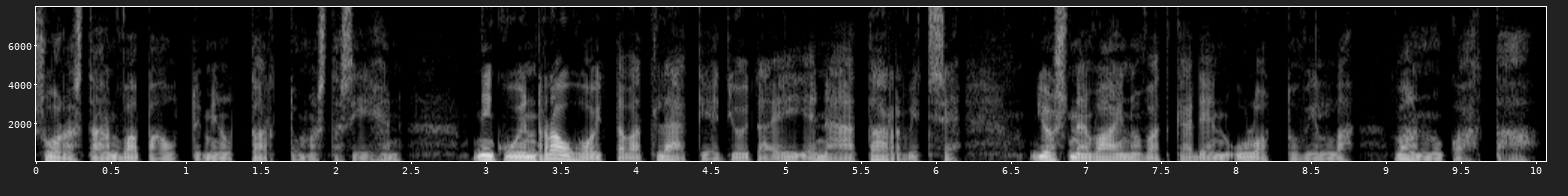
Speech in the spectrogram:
suorastaan vapautti minut tarttumasta siihen, niin kuin rauhoittavat lääkkeet, joita ei enää tarvitse, jos ne vain ovat käden ulottuvilla, vaan nukahtaa.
